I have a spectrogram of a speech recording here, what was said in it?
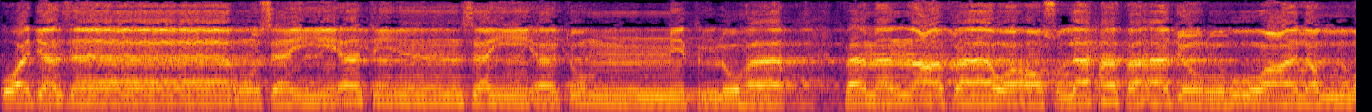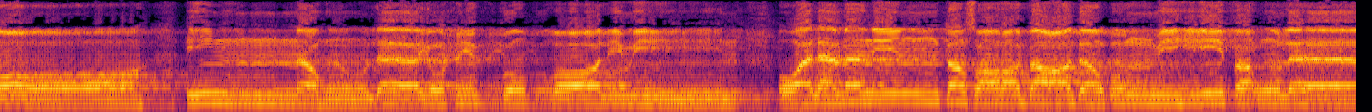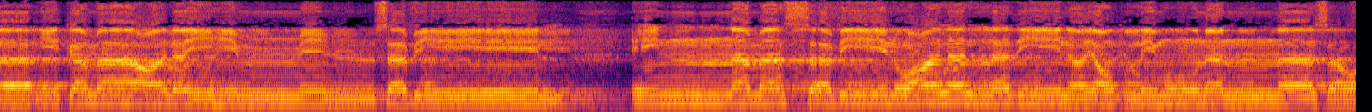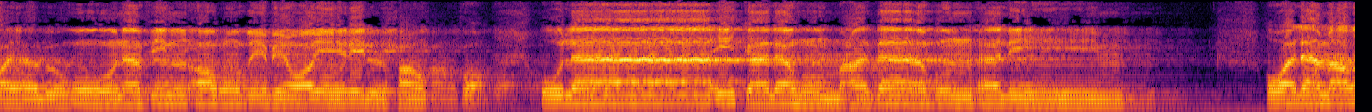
وجزاء سيئة سيئة مثلها فمن عفا وأصلح فأجره على الله إنه لا يحب الظالمين ولمن انتصر بعد ظلمه فأولئك ما عليهم سبيل. إنما السبيل على الذين يظلمون الناس ويبغون في الأرض بغير الحق. أولئك لهم عذاب أليم. ولمن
